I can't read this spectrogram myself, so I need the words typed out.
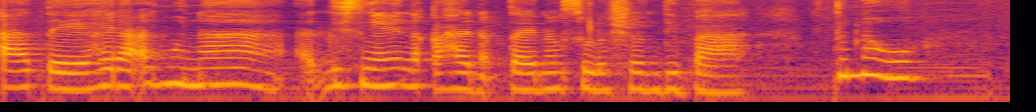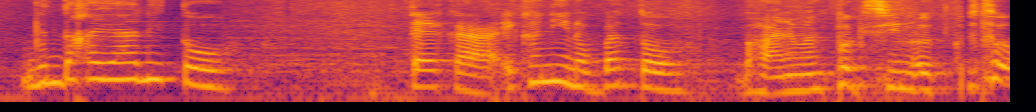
Ate, hayaan mo na. At least ngayon nakahanap tayo ng solusyon, di ba? Ito na oh. Ganda kaya nito. Teka, eh kanino ba to? Baka naman pag sinuot ko to,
